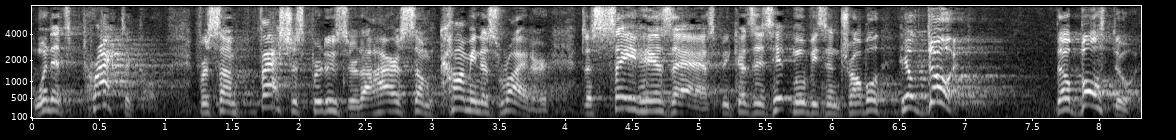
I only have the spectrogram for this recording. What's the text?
when it's practical for some fascist producer to hire some communist writer to save his ass because his hit movie's in trouble, he'll do it. They'll both do it.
